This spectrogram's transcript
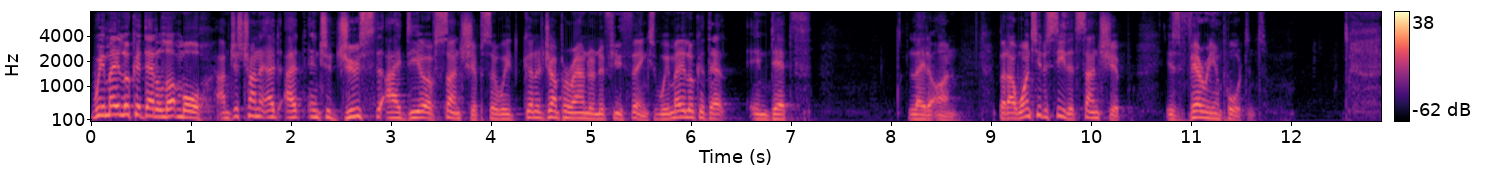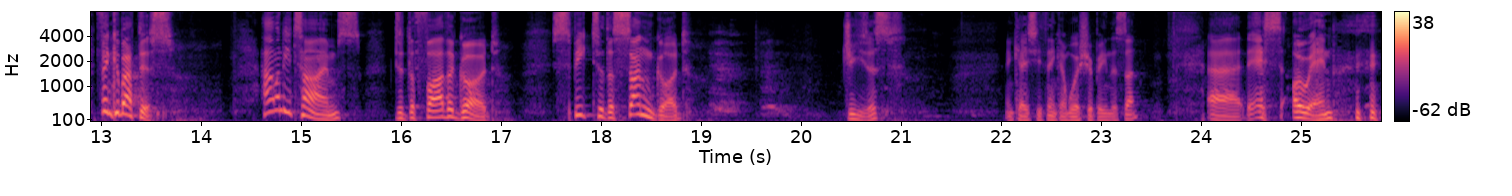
We may look at that a lot more. I'm just trying to introduce the idea of sonship, so we're going to jump around on a few things. We may look at that in depth later on. But I want you to see that sonship is very important. Think about this. How many times did the Father God speak to the Son God, Jesus, in case you think I'm worshiping the Son, uh, the S O N?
